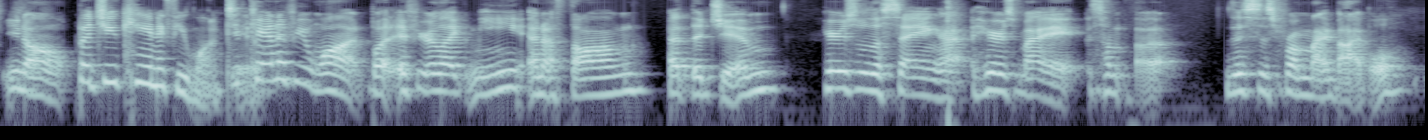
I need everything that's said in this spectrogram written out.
you know, But you can if you want to. you can if you want, but if you're like me and a thong at the gym, here's what the saying. uh, Here's my some. Uh, this is from my Bible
